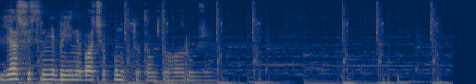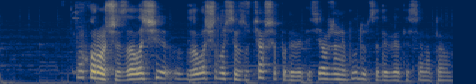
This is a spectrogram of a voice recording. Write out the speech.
Я щось ніби і не бачив пункту там того оружия. Ну, коротше, залиши... залишилося взуття ще подивитись. Я вже не буду це дивитися, напевно.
